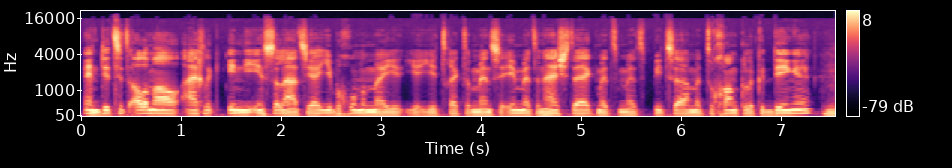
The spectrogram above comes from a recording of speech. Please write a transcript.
En dit zit allemaal eigenlijk in die installatie. Hè? Je begon ermee, je, je, je, trekt er mensen in met een hashtag, met, met pizza, met toegankelijke dingen. Mhm.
